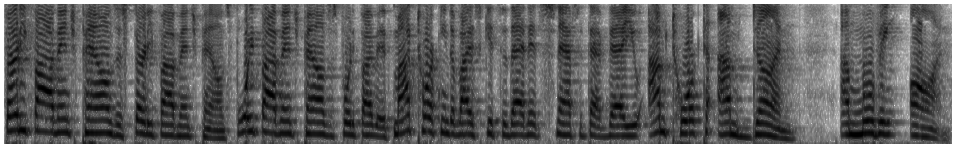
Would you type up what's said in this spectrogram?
35 inch pounds is 35 inch pounds. 45 inch pounds is 45. If my torquing device gets to that and it snaps at that value, I'm torqued, I'm done. I'm moving on.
